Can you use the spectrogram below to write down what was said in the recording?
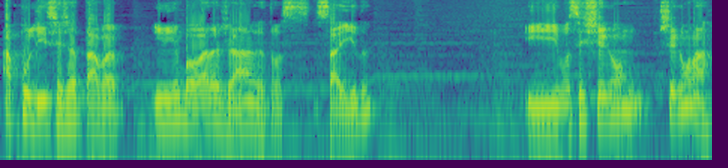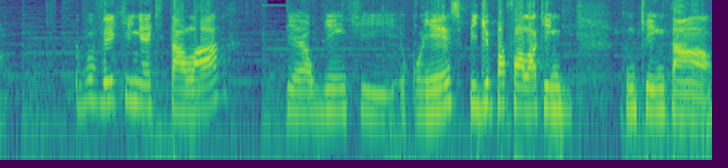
A polícia já tava indo embora, já, já tava saída. E vocês chegam, chegam lá. Eu vou ver quem é que tá lá. Se é alguém que eu conheço. Pedir para falar quem, com quem tá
